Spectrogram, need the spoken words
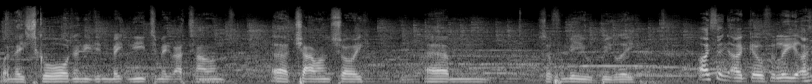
when they scored, and he didn't make, need to make that talent uh, challenge. Sorry. Um, so for me, it would be Lee. I think I'd go for Lee. I,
